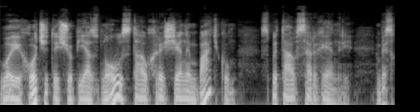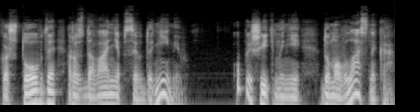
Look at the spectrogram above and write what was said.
Ви хочете, щоб я знову став хрещеним батьком? спитав сер Генрі. Безкоштовне роздавання псевдонімів. Опишіть мені домовласника,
